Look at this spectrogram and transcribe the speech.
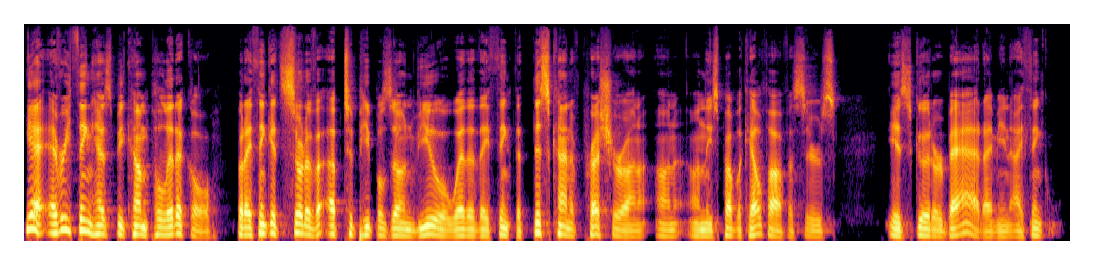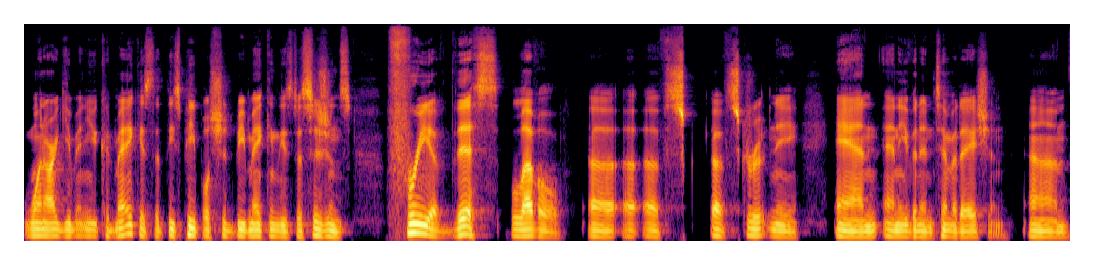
Yeah, everything has become political, but I think it's sort of up to people's own view of whether they think that this kind of pressure on on on these public health officers is good or bad. I mean, I think one argument you could make is that these people should be making these decisions free of this level uh, uh of of scrutiny and and even intimidation. Um,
